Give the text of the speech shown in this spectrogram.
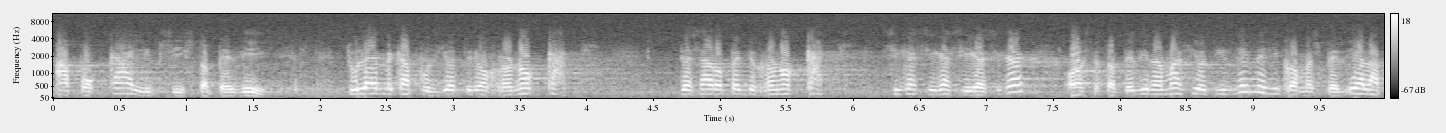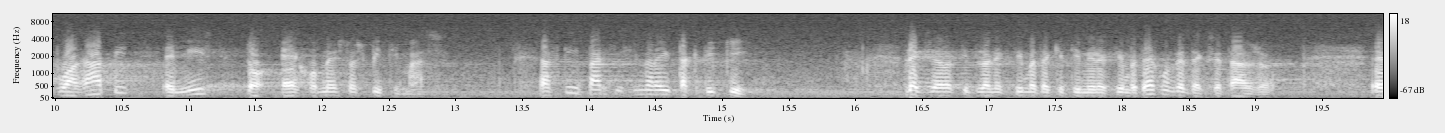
αποκάλυψη στο παιδί. Του λέμε κάπου 2-3 χρονών κάτι. 4-5 χρονών κάτι. Σιγά σιγά σιγά σιγά ώστε το παιδί να μάθει ότι δεν είναι δικό μας παιδί αλλά από αγάπη εμείς το έχουμε στο σπίτι μας. Αυτή υπάρχει σήμερα η τακτική δεν ξέρω τι πλεονεκτήματα και τι μειονεκτήματα έχουν δεν τα εξετάζω. Ε,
